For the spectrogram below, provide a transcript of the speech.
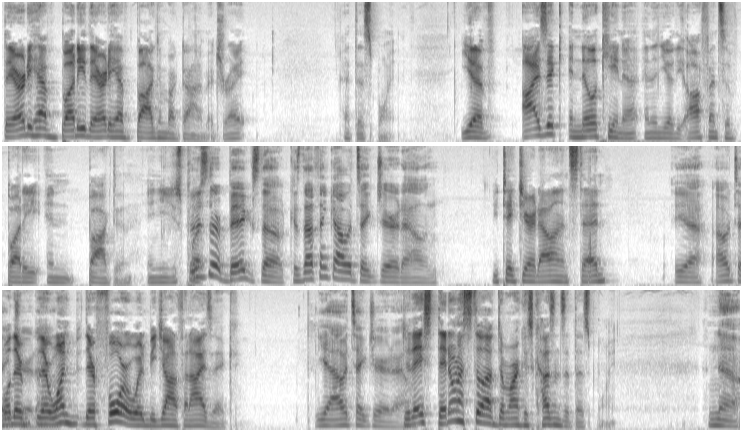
They already have Buddy. They already have Bogdan Bogdanovich, right? At this point, you have Isaac and Ntilikina, and then you have the offensive Buddy and Bogdan, and you just play. Who's their bigs though? Because I think I would take Jarrett Allen. You take Jarrett Allen instead. Yeah, I would take. Well, their Jared their Allen. one their four would be Jonathan Isaac. Yeah, I would take Jarrett Allen. Do they? They don't still have Demarcus Cousins at this point. No.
